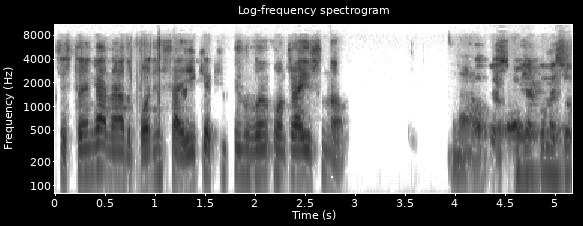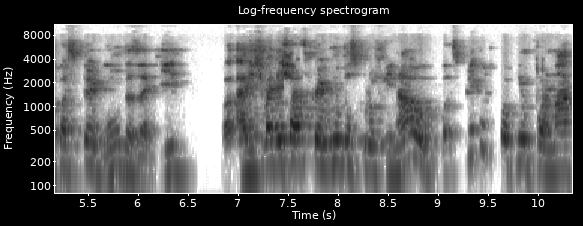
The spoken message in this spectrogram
vocês estão enganados. Podem sair que aqui vocês não vão encontrar isso não. não. O pessoal já começou com as perguntas aqui. A gente vai deixar as perguntas para o final. Explica um pouquinho o formato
